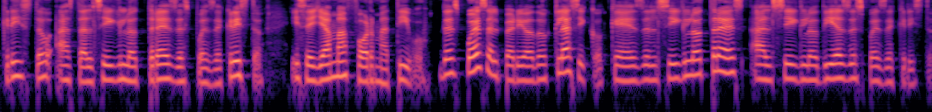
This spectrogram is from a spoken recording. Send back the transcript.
Cristo hasta el siglo III después de Cristo y se llama formativo. Después el periodo clásico, que es del siglo III al siglo X después de Cristo.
